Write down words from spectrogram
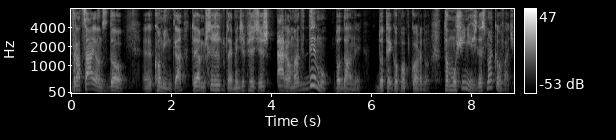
Wracając do e, kominka, to ja myślę, że tutaj będzie przecież aromat dymu dodany do tego popcornu. To musi nieźle smakować.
